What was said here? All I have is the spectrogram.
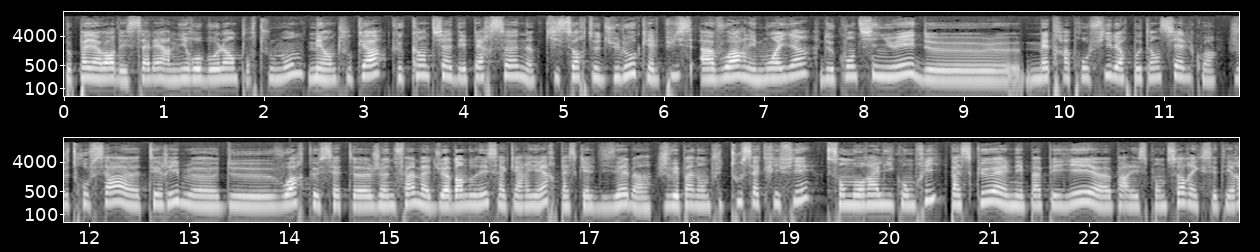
peut pas y avoir des salaires mirobolants pour tout le monde, mais en tout cas que quand il y a des personnes qui sortent du lot, qu'elles puissent avoir les moyens de continuer de mettre à profit leur potentiel, quoi. Je trouve ça euh, terrible euh, de voir que cette euh, jeune femme a dû abandonner sa carrière parce qu'elle disait, ben, je vais pas non plus tout sacrifier, son moral y compris, parce que elle n'est pas payée par les sponsors, etc.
